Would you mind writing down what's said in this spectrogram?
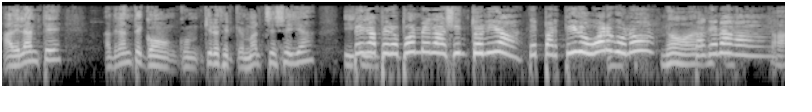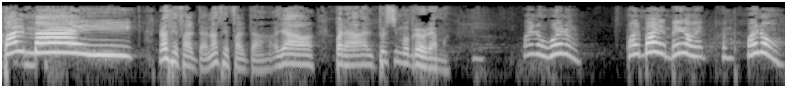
adelante, adelante con, con- quiero decir, que márchese ya. Y, Venga, y- pero ponme la sintonía de partido o algo, ¿no? No, Para eh, que me hagan ah. palmas y... No hace falta, no hace falta. Allá para el próximo programa. Bueno, bueno. Vale, vale, venga, ven. bueno,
